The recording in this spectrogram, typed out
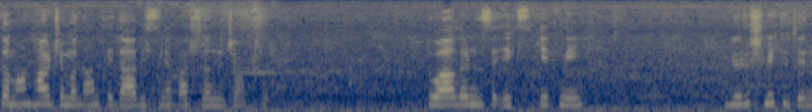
zaman harcamadan tedavisine başlanacaktır. Dualarınızı eksik etmeyin. Görüşmek üzere.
